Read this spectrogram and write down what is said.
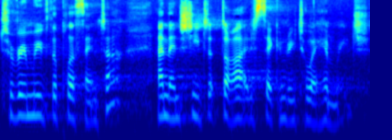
to remove the placenta, and then she died secondary to a hemorrhage.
